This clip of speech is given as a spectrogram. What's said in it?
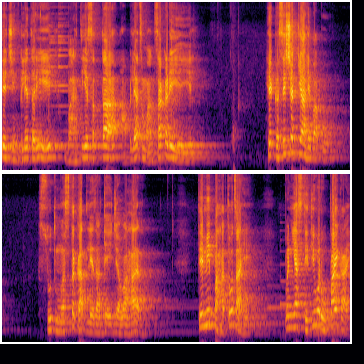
ते जिंकले तरी भारतीय सत्ता आपल्याच माणसाकडे येईल. हे कसे शक्य आहे बापू? सूत मस्त कातले जाते जवाहर. ते मी पाहतोच आहे. पण या स्थितीवर उपाय काय?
